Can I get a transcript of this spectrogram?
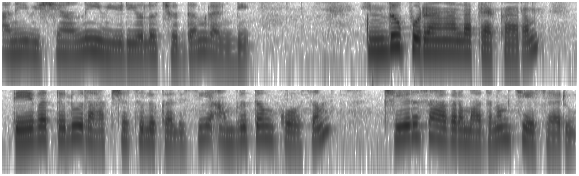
అనే విషయాలను ఈ వీడియోలో చూద్దాం రండి. హిందూ పురాణాల ప్రకారం దేవతలు రాక్షసులు కలిసి అమృతం కోసం క్షీరసాగర మదనం చేశారు.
